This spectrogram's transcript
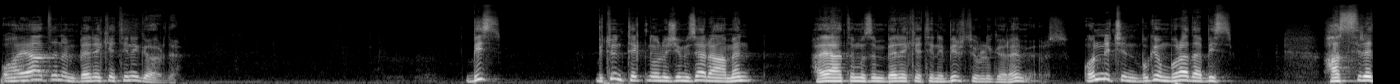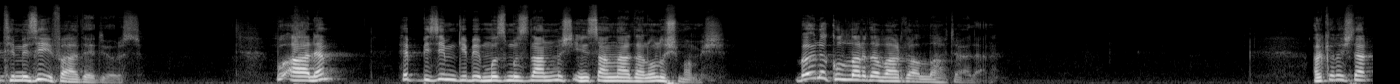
O hayatının bereketini gördü. Biz bütün teknolojimize rağmen hayatımızın bereketini bir türlü göremiyoruz. Onun için bugün burada biz hasretimizi ifade ediyoruz. Bu alem hep bizim gibi mızmızlanmış insanlardan oluşmamış. Böyle kulları da vardı Allahu Teala'nın. Arkadaşlar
